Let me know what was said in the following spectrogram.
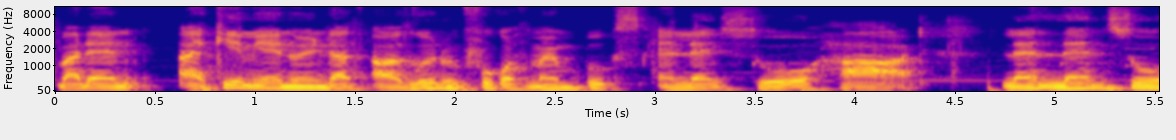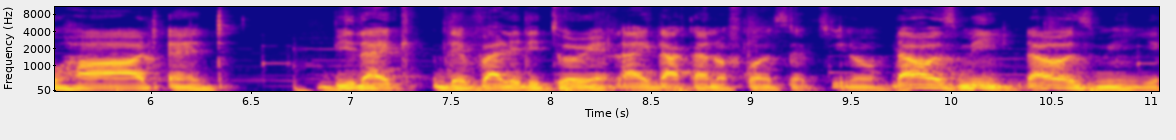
But then I came here knowing that I was going to focus on my books and learn so hard, learn, learn so hard and be like the valedictorian, like that kind of concept, you know. That was me. That was me.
